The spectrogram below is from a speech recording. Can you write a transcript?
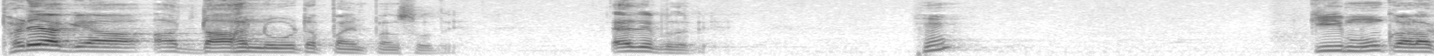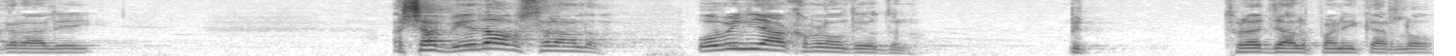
ਫੜਿਆ ਗਿਆ ਆ 10 ਨੋਟ 5-500 ਦੇ। ਇਹਦੇ ਬਦਲੇ। ਹੂੰ? ਕੀ ਮੂੰਹ ਕਾਲਾ ਕਰਾ ਲਿਆ ਈ? ਅੱਛਾ ਵੇਂਦਾ ਅਫਸਰਾਂ ਲੋ ਉਹ ਵੀ ਨਹੀਂ ਆਖ ਬਣਾਉਂਦੇ ਉਦੋਂ। ਵੀ ਥੋੜਾ ਜਲ ਪਾਣੀ ਕਰ ਲਓ।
